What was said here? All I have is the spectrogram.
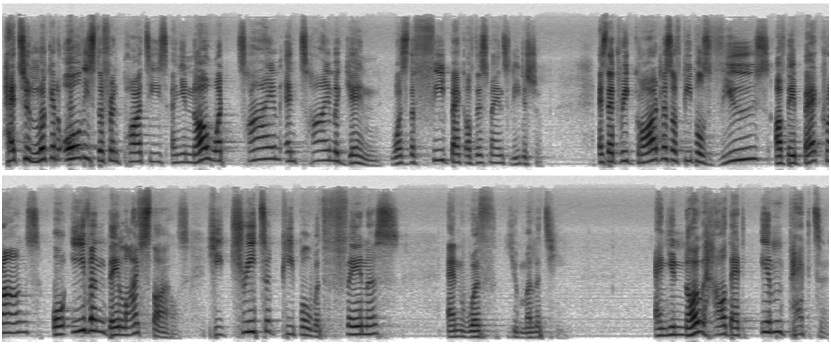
had to look at all these different parties. And you know what? Time and time again was the feedback of this man's leadership is that regardless of people's views, of their backgrounds, or even their lifestyles, he treated people with fairness and with humility. And you know how that impacted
